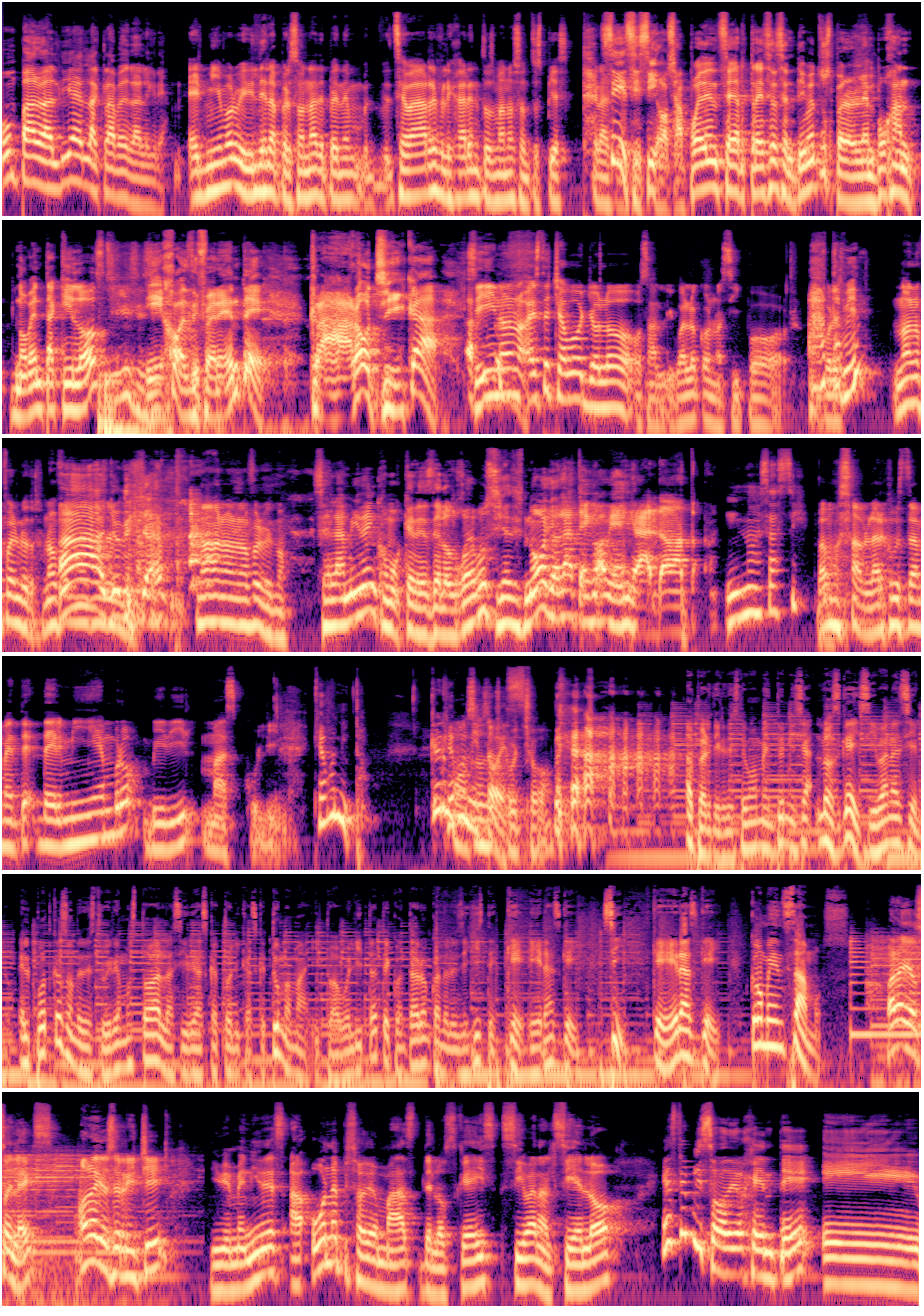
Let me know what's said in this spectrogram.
Un paro al día es la clave de la alegría. El miembro viril de la persona depende, se va a reflejar en tus manos o en tus pies. Gracias. Sí, sí, sí. O sea, pueden ser 13 centímetros, pero le empujan 90 kilos. Sí, sí, sí. Hijo, es diferente. Claro, chica. Sí, no, no, no. Este chavo yo lo, o sea, igual lo conocí por. Ah, por- ¿también? No, no fue el otro. No fue Ah, no, no, yo dije. ah, No, no, no fue el mismo. Se la miden como que desde los huevos y ya dices, no, yo la tengo bien grandota. Y no es así. Vamos a hablar justamente del miembro viril masculino. Qué bonito. Qué bonito se es. escuchó. A partir de este momento inicia Los gays iban al cielo, el podcast donde destruiremos todas las ideas católicas que tu mamá y tu abuelita te contaron cuando les dijiste que eras gay. Sí, que eras gay. Comenzamos. Hola, yo soy Lex. Hola, yo soy Richie. Y bienvenidos a un episodio más de Los gays si van al cielo. Este episodio, gente, eh,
